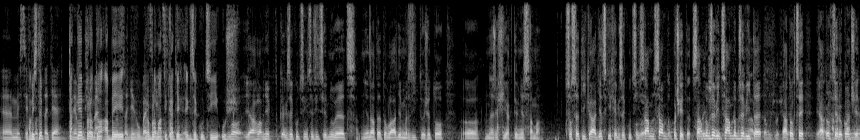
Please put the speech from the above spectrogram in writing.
eh, my si a vy jste v podstatě také proto, aby problematika nic. těch exekucí už... No, já hlavně k exekucím chci říct jednu věc. Mě na této vládě mrzí to, že to uh, neřeší aktivně sama co se týká dětských exekucí, sám, sám, počkejte, sám dobře, ví, sám dobře víte, já to chci, já to chci dokončit.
